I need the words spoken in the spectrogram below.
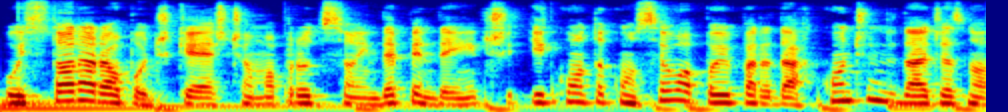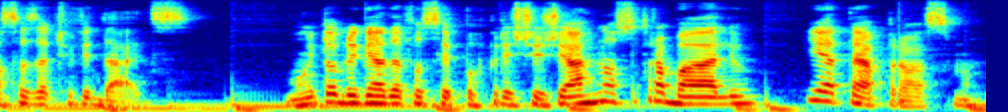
O História Oral Podcast é uma produção independente e conta com seu apoio para dar continuidade às nossas atividades. Muito obrigado a você por prestigiar nosso trabalho e até a próxima.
